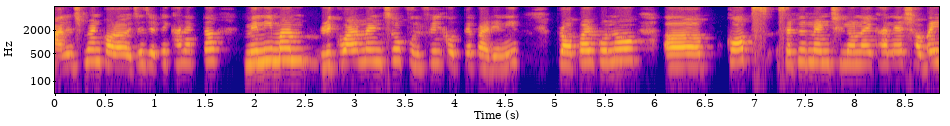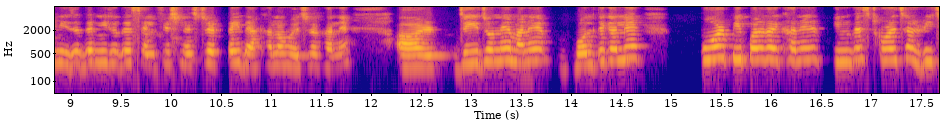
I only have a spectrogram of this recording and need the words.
ম্যানেজমেন্ট করা হয়েছে যেটা এখানে একটা মিনিমাম রিকোয়ারমেন্টসও ফুলফিল করতে পারেনি। প্রপার কোনো কপস সেটেলমেন্ট ছিল না এখানে। সবাই নিজেদের নিজেদের সেলফিশনেসটাই দেখানো হয়েছে এখানে। আর যেই জন্যে মানে বলতে গেলে পুয়ার পিপলরা এখানে ইনভেস্ট করেছে আর রিচ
